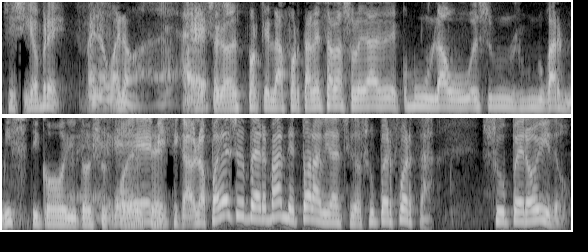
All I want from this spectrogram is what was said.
Sí, sí, hombre. Bueno, bueno, a ver, Eso pero es. porque la fortaleza de la soledad es como un lado, es un, lugar místico y todos sus Eh, poderes. se- mística. Los poderes de Superman de toda la vida han sido super fuerza, super oído,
